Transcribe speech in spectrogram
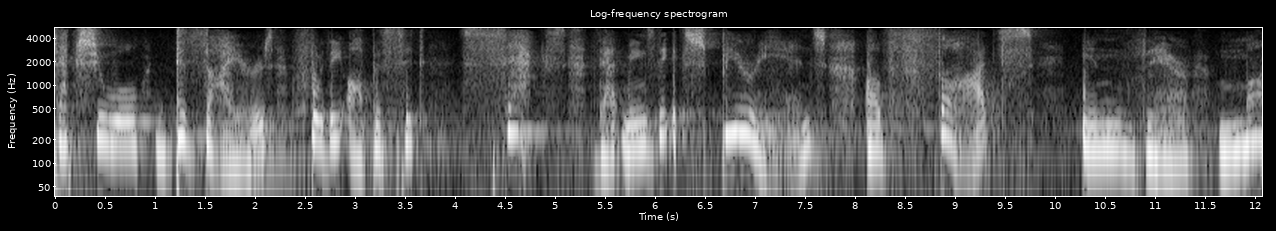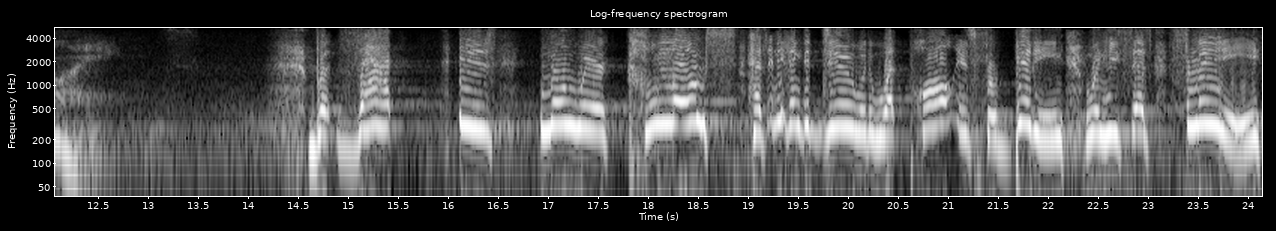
sexual desires for the opposite sex. That means the experience of thoughts in their minds. But that is nowhere close, has anything to do with what Paul is forbidding when he says, flee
